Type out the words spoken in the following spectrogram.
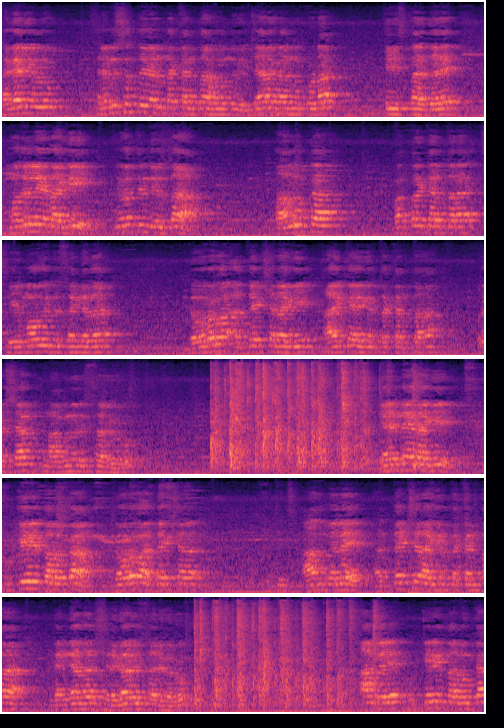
ಹಗಲಿರು ಶ್ರಮಿಸುತ್ತೇವೆ ಅಂತಕ್ಕಂತಹ ಒಂದು ವಿಚಾರಗಳನ್ನು ಕೂಡ ತಿಳಿಸ್ತಾ ಇದ್ದಾರೆ. ಮೊದಲನೇದಾಗಿ, ಇವತ್ತಿನ ದಿವಸ ತಾಲೂಕಾ ಪತ್ರಕರ್ತರ ಕ್ಷೇಮಾಭಿವೃದ್ಧಿ ಸಂಘದ ಗೌರವ ಅಧ್ಯಕ್ಷರಾಗಿ ಆಯ್ಕೆಯಾಗಿರ್ತಕ್ಕಂತಹ ಪ್ರಶಾಂತ್ ನಾಗನೂರಿ ಸರ್ ಇವರು. ಎರಡನೇದಾಗಿ, ಹುಕ್ಕೇರಿ ತಾಲೂಕಾ ಗೌರವ ಅಧ್ಯಕ್ಷ ಆದ್ಮೇಲೆ ಅಧ್ಯಕ್ಷರಾಗಿರ್ತಕ್ಕಂಥ ಗಂಗಾಧರ್ ಶಿರಗಾವಿ ಸರ್ ಇವರು. ಆಮೇಲೆ ಹುಕ್ಕೇರಿ ತಾಲೂಕಾ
